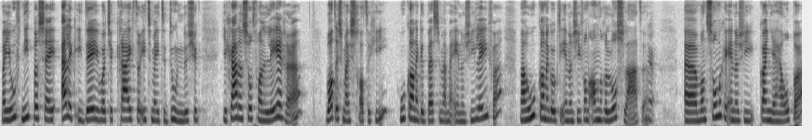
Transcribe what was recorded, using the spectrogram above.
Maar je hoeft niet per se elk idee wat je krijgt er iets mee te doen. Dus je, je gaat een soort van leren, wat is mijn strategie? Hoe kan ik het beste met mijn energie leven? Maar hoe kan ik ook die energie van anderen loslaten? Ja. Eh, want sommige energie kan je helpen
